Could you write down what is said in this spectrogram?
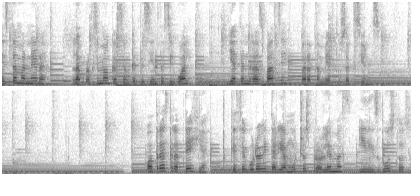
esta manera, la próxima ocasión que te sientas igual, ya tendrás base para cambiar tus acciones. Otra estrategia que seguro evitaría muchos problemas y disgustos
